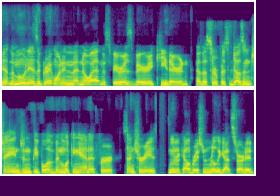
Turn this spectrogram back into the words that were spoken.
Yeah, the moon is a great one, and that no atmosphere is very key there. And the surface doesn't change, and people have been looking at it for centuries. Lunar calibration really got started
